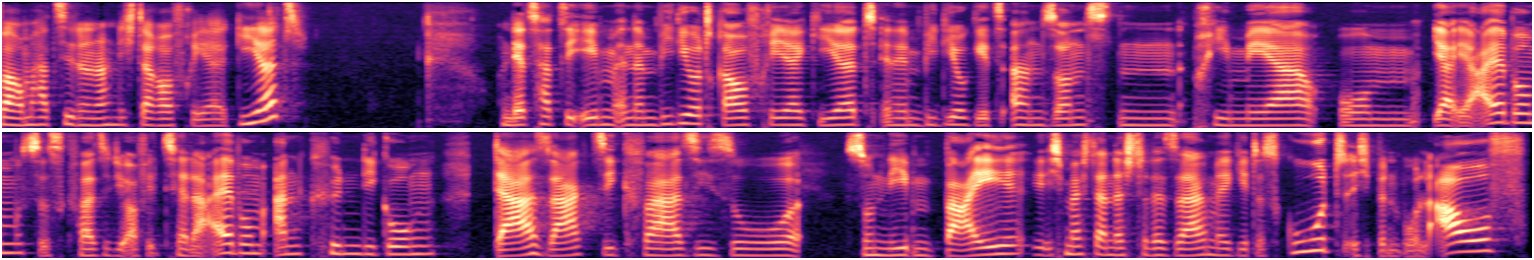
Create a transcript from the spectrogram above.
warum hat sie denn noch nicht darauf reagiert? Und jetzt hat sie eben in einem Video drauf reagiert. In dem Video geht es ansonsten primär um ja, ihr Album. Es ist quasi die offizielle Albumankündigung. Da sagt sie quasi so, so nebenbei, ich möchte an der Stelle sagen, mir geht es gut, ich bin wohl auf.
